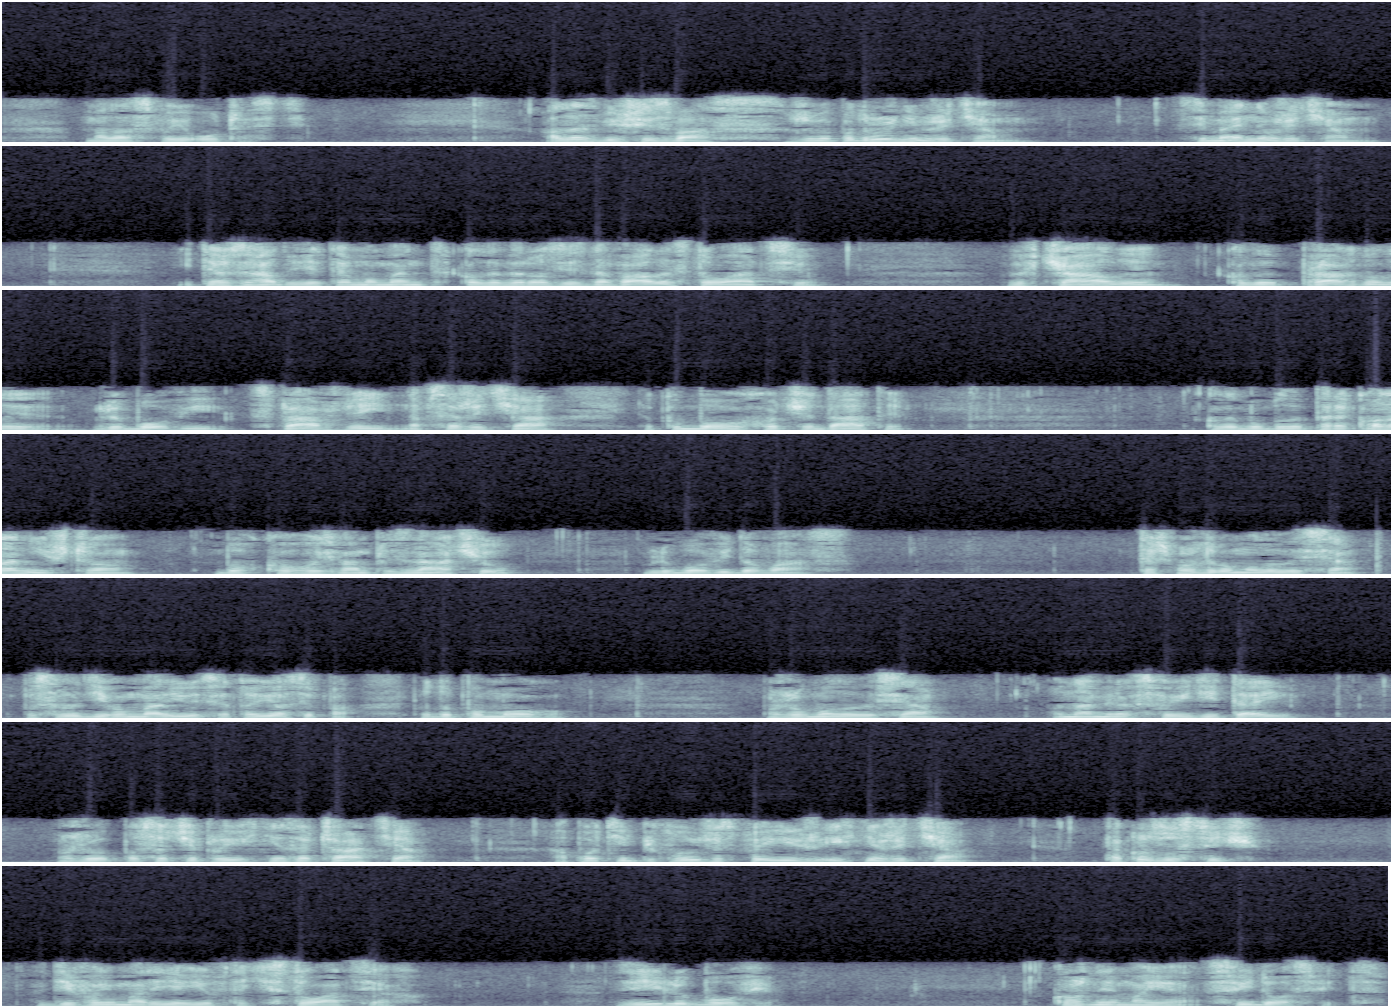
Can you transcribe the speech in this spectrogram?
мала свою участь. Але більшість з вас живе подружнім життям, сімейним життям. І теж згадуєте момент, коли ви розізнавали ситуацію, вивчали, коли прагнули любові справжньої на все життя, яку Бог хоче дати, коли ви були переконані, що Бог когось вам призначив в любові до вас. Теж, можливо, молилися, просили Діву Марію, Святого Йосипа про допомогу. Можливо, молилися у намірах своїх дітей, можливо, просячи про їхнє зачаття, а потім піклуючись про їхнє життя. Також зустріч з Дівою Марією в таких ситуаціях, з її любов'ю. Кожен має свій досвід,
